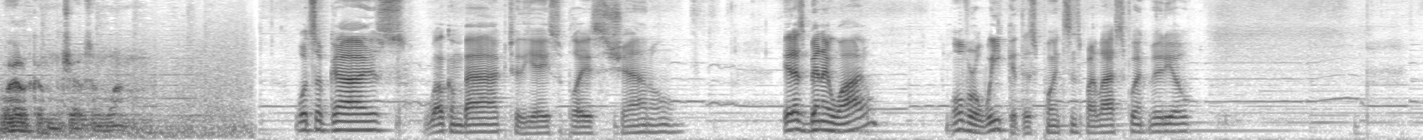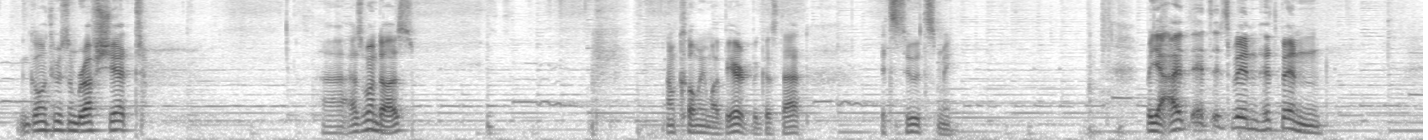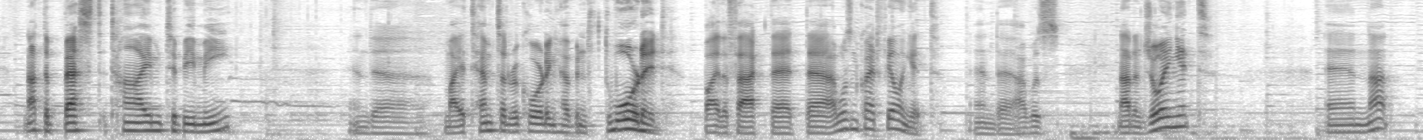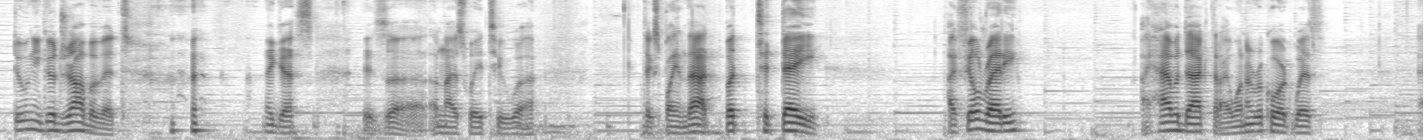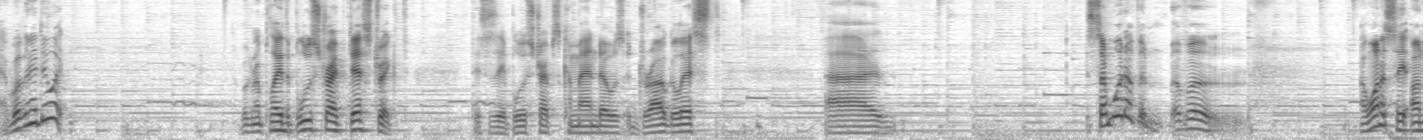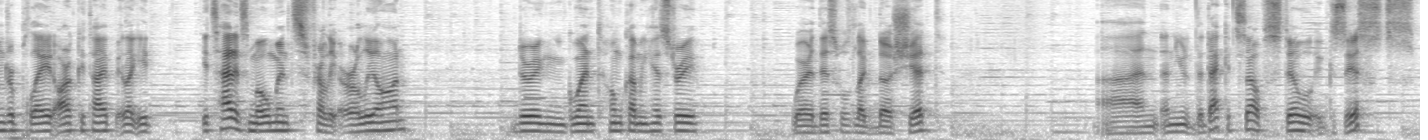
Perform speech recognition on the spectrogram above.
Welcome, Chosen One. What's up, guys? Welcome back to the Ace of Plays channel. It has been a while, over a week at this point since my last Gwent video. Been going through some rough shit, uh, as one does. I'm combing my beard because that it soothes me. But yeah, it, it's been it's been not the best time to be me, and uh, my attempts at recording have been thwarted by the fact that uh, I wasn't quite feeling it, and uh, I was not enjoying it, and not doing a good job of it. I guess is uh, a nice way to uh, to explain that. But today, I feel ready. I have a deck that I want to record with, and we're gonna do it. We're gonna play the Blue Stripe District. This is a Blue Stripes Commandos Draug list. Uh, somewhat of a of a I want to say underplayed archetype. Like it, it's had its moments fairly early on during Gwent Homecoming history, where this was like the shit. Uh, and and you, the deck itself still exists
